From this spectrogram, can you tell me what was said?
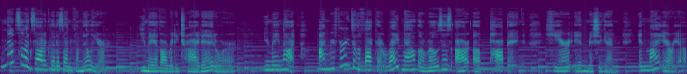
not so exotic that it's unfamiliar. You may have already tried it, or you may not. I'm referring to the fact that right now the roses are a popping here in Michigan, in my area.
